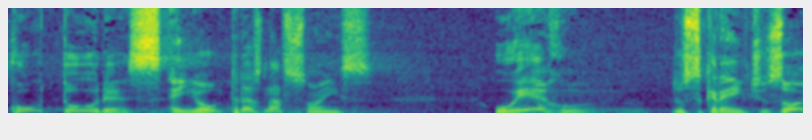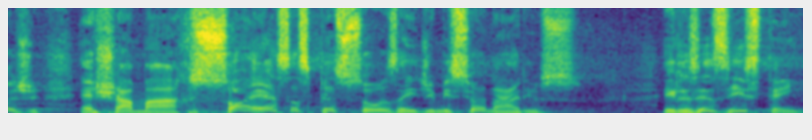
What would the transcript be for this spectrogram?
culturas, em outras nações. O erro dos crentes hoje é chamar só essas pessoas aí de missionários. Eles existem,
